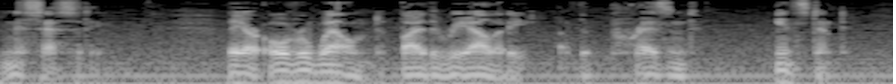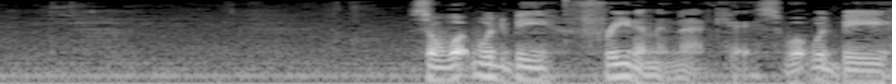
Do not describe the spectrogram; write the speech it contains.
necessity. They are overwhelmed by the reality of the present instant. So, what would be freedom in that case? What would be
